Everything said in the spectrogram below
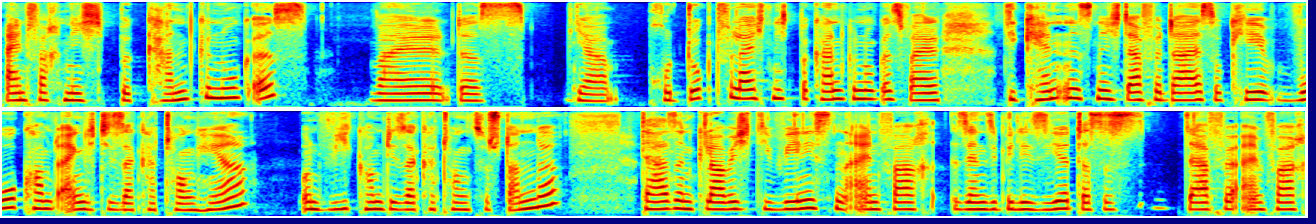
einfach nicht bekannt genug ist, weil das ja Produkt vielleicht nicht bekannt genug ist, weil die Kenntnis nicht dafür da ist, okay, wo kommt eigentlich dieser Karton her und wie kommt dieser Karton zustande? Da sind, glaube ich, die wenigsten einfach sensibilisiert, dass es dafür einfach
